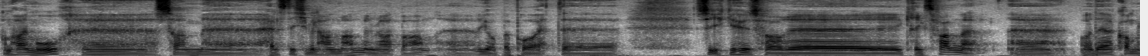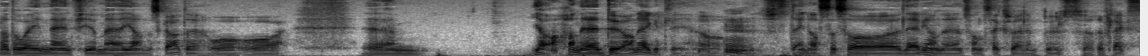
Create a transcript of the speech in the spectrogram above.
han har en mor eh, som eh, helst ikke vil ha en mann, men vil ha et barn. Eh, jobber på et eh, sykehus for eh, krigsfalne. Eh, og der kommer det da inn en fyr med hjerneskade. Og, og ja, han er døende, egentlig. Og mm. eneste så lever han en sånn seksuell impuls, refleks.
